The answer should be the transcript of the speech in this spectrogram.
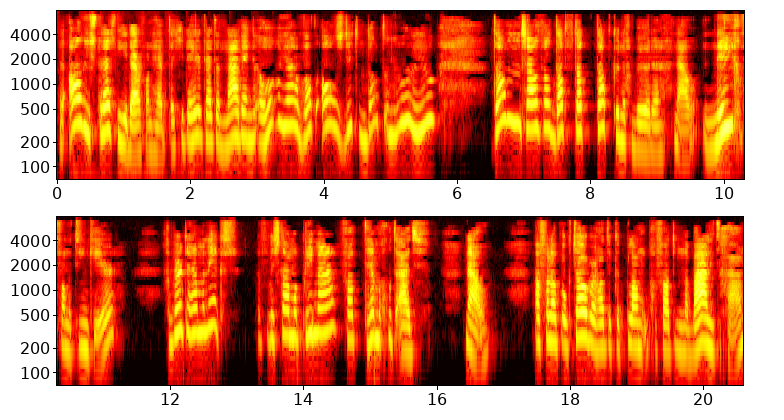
En al die stress die je daarvan hebt, dat je de hele tijd aan het nadenken, oh ja, wat als dit en dat en hoe, hoe dan zou het wel dat of dat, dat kunnen gebeuren. Nou, 9 van de 10 keer gebeurt er helemaal niks. We staan allemaal prima, valt helemaal goed uit. Nou, afgelopen oktober had ik het plan opgevat om naar Bali te gaan.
